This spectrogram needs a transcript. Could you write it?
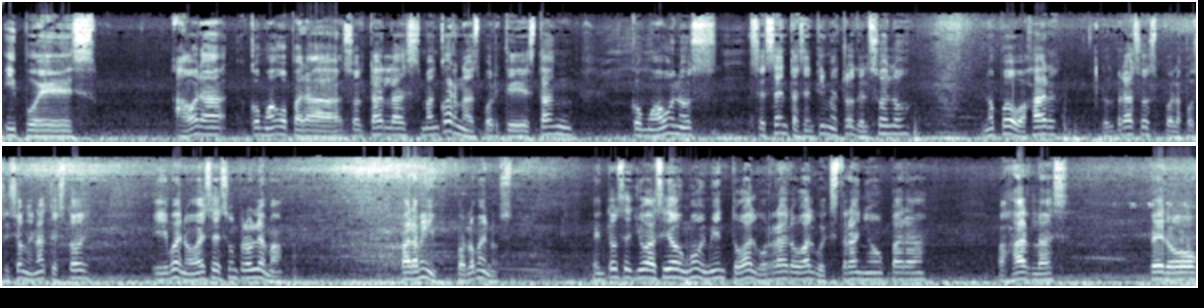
y pues ahora cómo hago para soltar las mancuernas porque están como a unos 60 centímetros del suelo, no puedo bajar los brazos por la posición en la que estoy. Y bueno, ese es un problema. Para mí, por lo menos. Entonces yo hacía un movimiento algo raro, algo extraño para bajarlas. Pero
